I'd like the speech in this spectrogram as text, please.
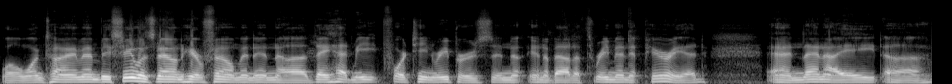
well one time nbc was down here filming and uh, they had me eat 14 reapers in, in about a three minute period And then I ate uh,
